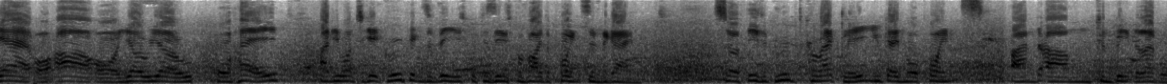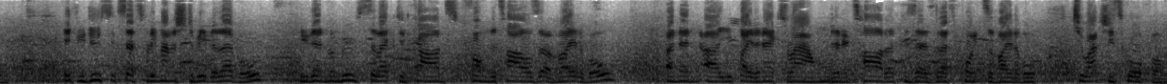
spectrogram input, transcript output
yeah or ah or yo yo or hey. And you want to get groupings of these because these provide the points in the game so if these are grouped correctly, you gain more points and um, can beat the level. If you do successfully manage to beat the level, you then remove selected cards from the tiles that are available, and then uh, you play the next round, and it's harder because there's less points available to actually score from.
